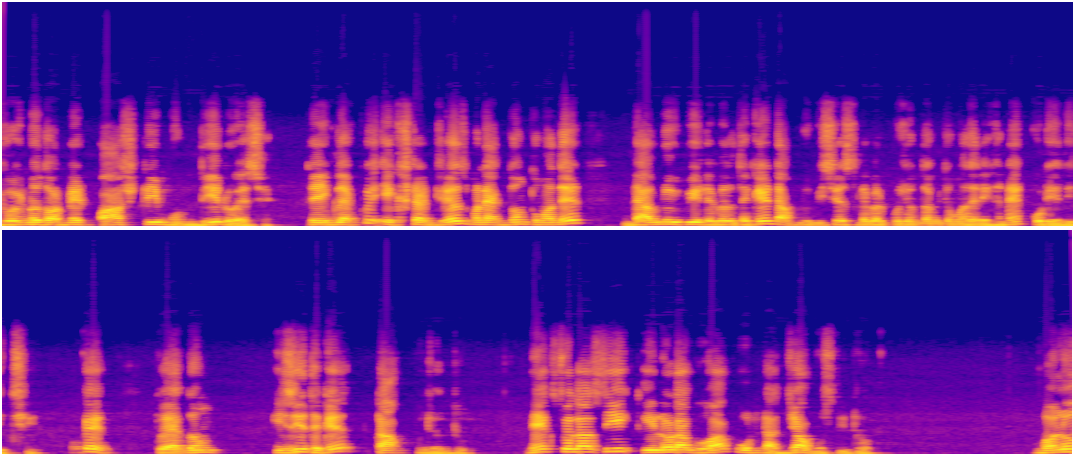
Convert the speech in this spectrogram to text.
জৈন ধর্মের পাঁচটি মন্দির রয়েছে। তো এগুলো একটু এক্সট্রা ডিটেলস মানে একদম তোমাদের ডাব্লিউপি লেভেল থেকে ডাব্লিউবিসিএস লেভেল পর্যন্ত আমি তোমাদের এখানে করিয়ে দিচ্ছি ওকে তো একদম ইজি থেকে টাফ পর্যন্ত। নেক্সট চলে আসি ইলোরা গুহা কোন রাজ্যে অবস্থিত? বলো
